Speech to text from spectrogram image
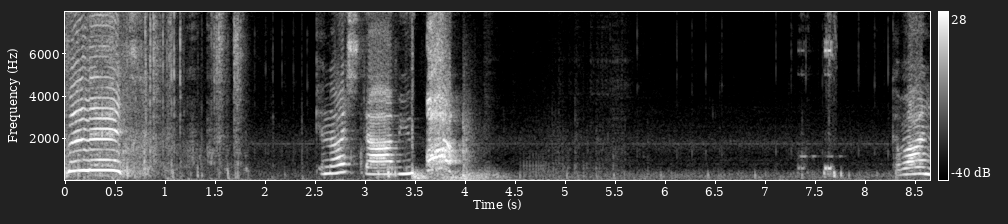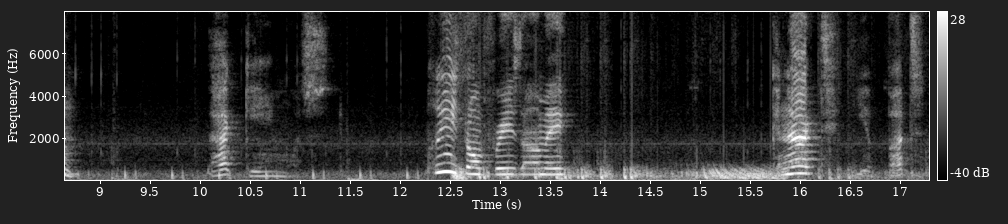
Bullets! Can I stab you? Ah! Come on! That game was... Please don't freeze on me! Connect, you butt.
